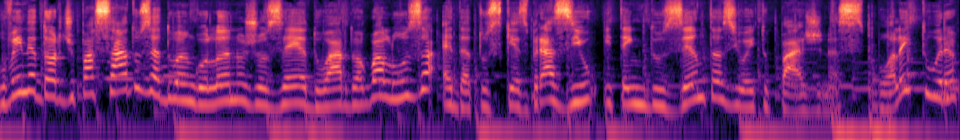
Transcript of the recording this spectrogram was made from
O Vendedor de Passados é do angolano José Eduardo Agualusa, é da Tusquês Brasil e tem 208 páginas. Boa leitura!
